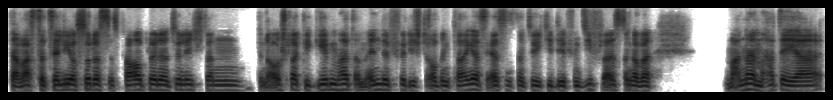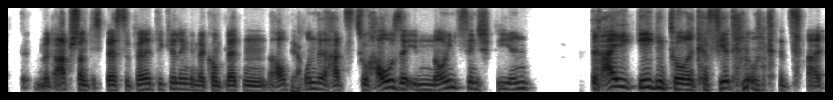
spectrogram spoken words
da war es tatsächlich auch so, dass das Powerplay natürlich dann den Ausschlag gegeben hat am Ende für die Straubing Tigers. Erstens natürlich die Defensivleistung, aber Mannheim hatte ja mit Abstand das beste Penalty Killing in der kompletten Hauptrunde, ja. hat zu Hause in 19 Spielen drei Gegentore kassiert in Unterzahl.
